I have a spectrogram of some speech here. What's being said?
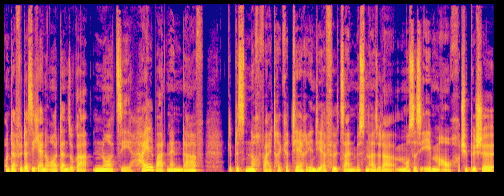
Und dafür, dass sich ein Ort dann sogar Nordsee Heilbad nennen darf, gibt es noch weitere Kriterien, die erfüllt sein müssen. Also da muss es eben auch typische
